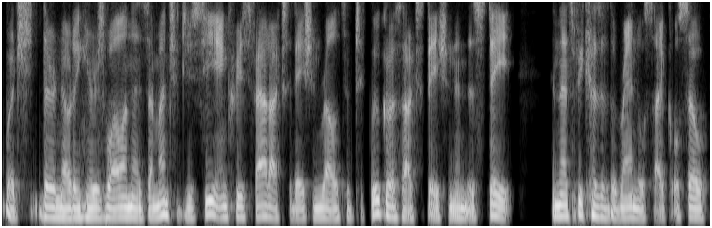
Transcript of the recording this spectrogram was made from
which they're noting here as well. And as I mentioned, you see increased fat oxidation relative to glucose oxidation in this state, and that's because of the Randle cycle. So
